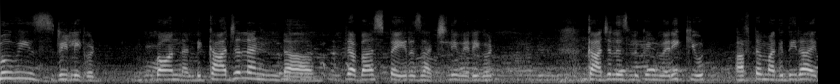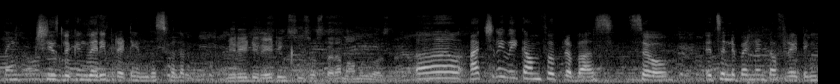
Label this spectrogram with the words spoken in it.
మూవీ ఇస్ రియలీ గుడ్ బాగుందండి Kajal and Prabhas pair is actually very good Kajal is looking very cute after Magadheera I think she's looking very pretty in this film మీరేంటి రేటింగ్స్ చూసి వస్తారా? మామూలుగా వస్తారా actually we come for Prabhas so it's independent of rating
